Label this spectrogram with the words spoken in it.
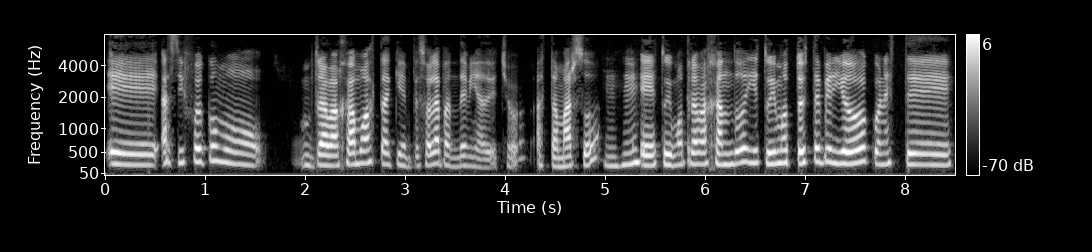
eh, así fue como trabajamos hasta que empezó la pandemia, de hecho, hasta marzo. Eh, estuvimos trabajando y estuvimos todo este periodo con este,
